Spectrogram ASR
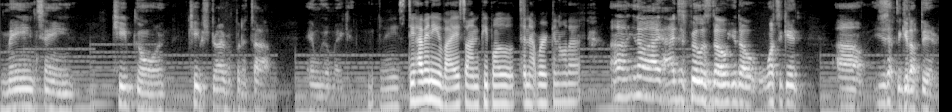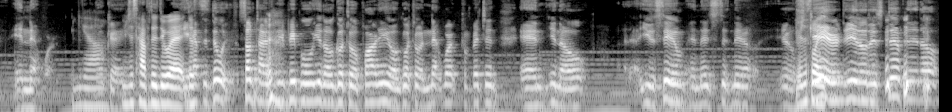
maintain keep going keep striving for the top and we'll make it Nice. Do you have any advice on people to network and all that? uh, you know I, I just feel as though you know once again uh, you just have to get up there and network Yeah. Okay. You just have to do it. you just, have to do it sometimes people you know go to a party or go to a network convention and you know you see them and they're sitting there you know You're just like- scared you know they're stiff you know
